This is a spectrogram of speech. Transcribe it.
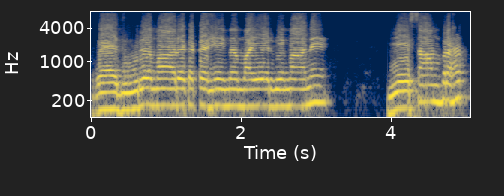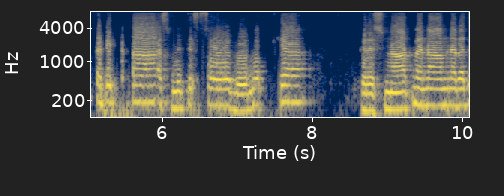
वैदूर्यमारकट हेममयैर्विमाने येषां बृहत् कटितता स्मृतिसो विमुख्य कृष्णात्म नाम रद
